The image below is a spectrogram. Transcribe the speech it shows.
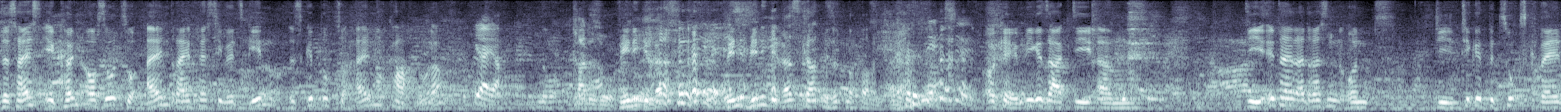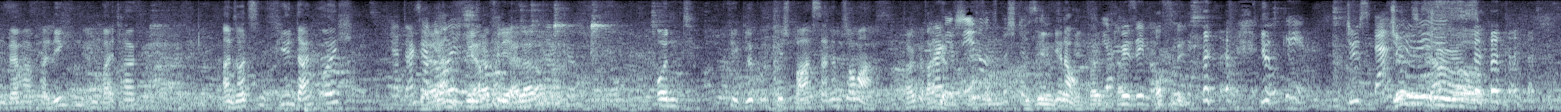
Das heißt, ihr könnt auch so zu allen drei Festivals gehen. Es gibt doch zu allen noch Karten, oder? Ja, ja. Gerade so. Wenige, Rest, wen- wenige Restkarten sind noch vorhanden. Sehr schön. Okay, wie gesagt, die, ähm, die Internetadressen und die Ticketbezugsquellen werden wir verlinken im Beitrag. Ansonsten vielen Dank euch Ja, danke Ja, an euch. vielen Dank für die Einladung. und viel Glück und viel Spaß dann im Sommer. Danke. Wir sehen uns bestimmt. Wir sehen uns Genau. Ja. Wir sehen uns. Gut, Okay. tschüss. Danke. Tschüss.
